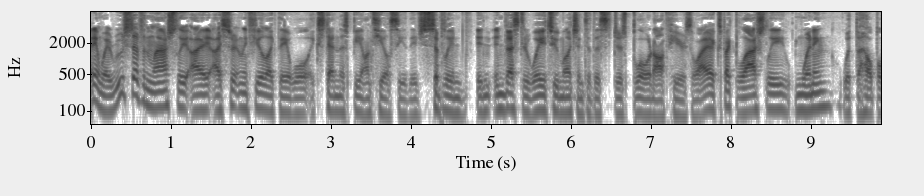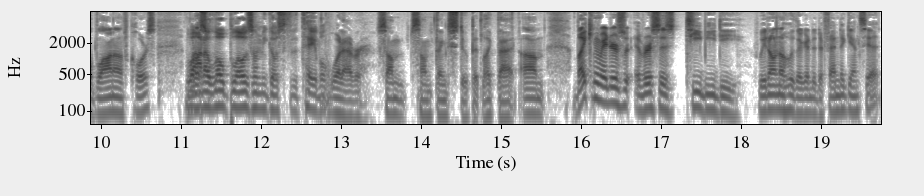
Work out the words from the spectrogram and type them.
Anyway, Rusev and Lashley, I, I certainly feel like they will extend this beyond TLC. They've simply in, in, invested way too much into this to just blow it off here. So I expect Lashley winning with the help of Lana, of course. Lana low blows him. He goes to the table. Whatever, some something stupid like that. Um, Viking Raiders versus TBD. We don't know who they're going to defend against yet.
